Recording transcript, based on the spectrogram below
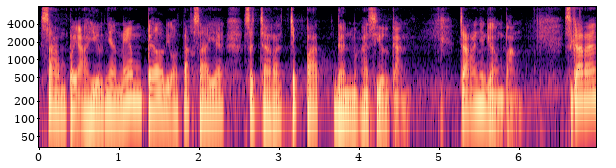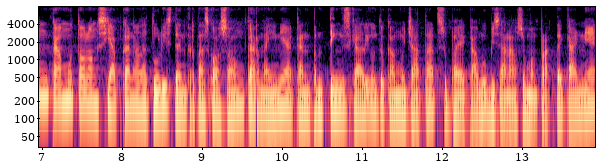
sampai akhirnya nempel di otak saya secara cepat dan menghasilkan. Caranya gampang. Sekarang kamu tolong siapkan alat tulis dan kertas kosong karena ini akan penting sekali untuk kamu catat supaya kamu bisa langsung mempraktekannya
